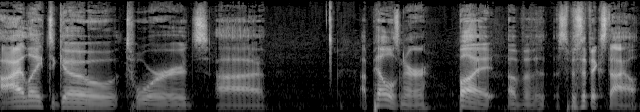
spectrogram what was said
I like to go towards uh, a pilsner, but of a specific style.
